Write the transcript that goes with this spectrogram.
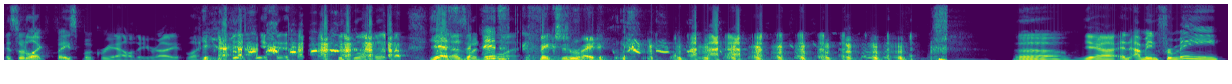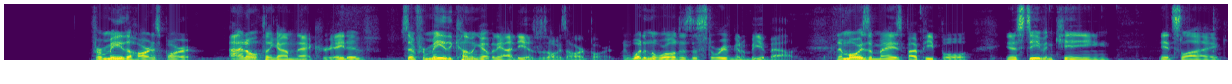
it's sort of like Facebook reality, right? Like, yeah. want, yes, that's that what you want. Fiction writing. oh yeah, and I mean, for me, for me, the hardest part. I don't think I'm that creative so for me, the coming up with the ideas was always the hard part. Like, what in the world is this story going to be about? And I'm always amazed by people. You know, Stephen King. It's like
